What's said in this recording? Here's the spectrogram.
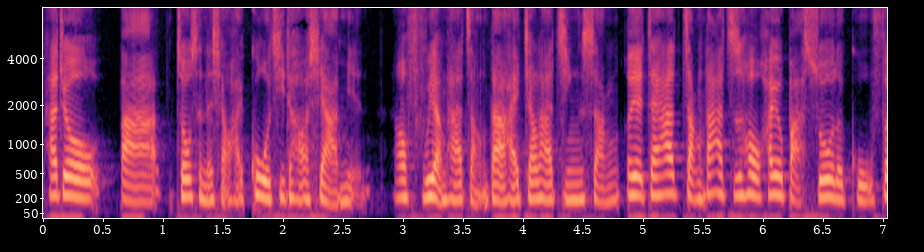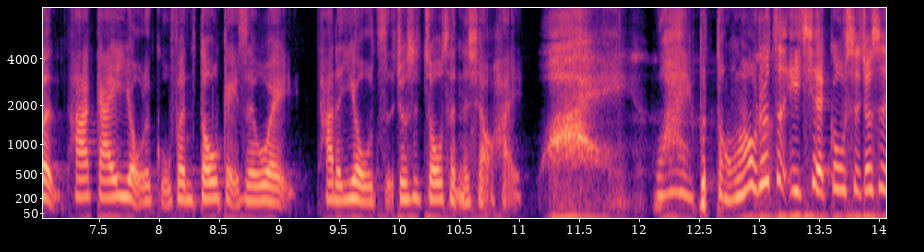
他就把周成的小孩过继到他下面。然后抚养他长大，还教他经商，而且在他长大之后，他又把所有的股份，他该有的股份都给这位他的幼子，就是周成的小孩。Why？Why？不懂。啊我觉得这一切的故事，就是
